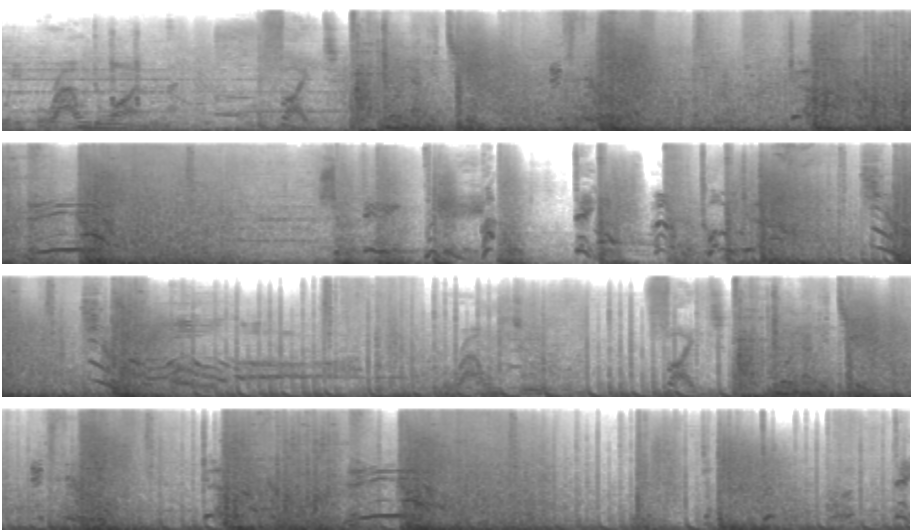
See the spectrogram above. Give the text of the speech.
우리 라운드 원 Round two. Fight. Bon appetit. Experience.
